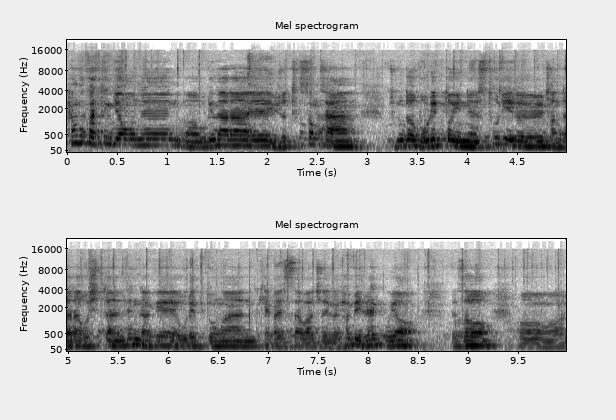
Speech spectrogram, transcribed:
한국 같은 경우는 어, 우리나라의 유저 특성상 좀 더 몰입도 있는 스토리를 전달하고 싶다는 생각에 오랫동안 개발사와 저희가 협의를 했고요. 그래서 어,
